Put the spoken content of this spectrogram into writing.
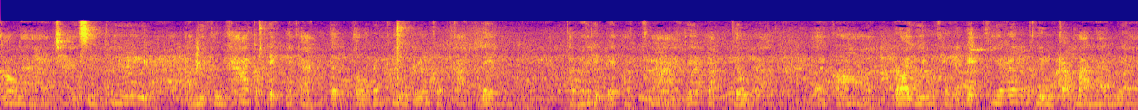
เข้ามาใช้สิ่งที่มีคุณค่ากับเด็กในการเติบโตนั่นคือเรื่องของการเล่นทำให้เด็กได้ผ่อนคลายได้ปรับตัวแล้วก็รอยยิ้มของเด็กที่เริ่มคืนกลับมานั้นเนี่ย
